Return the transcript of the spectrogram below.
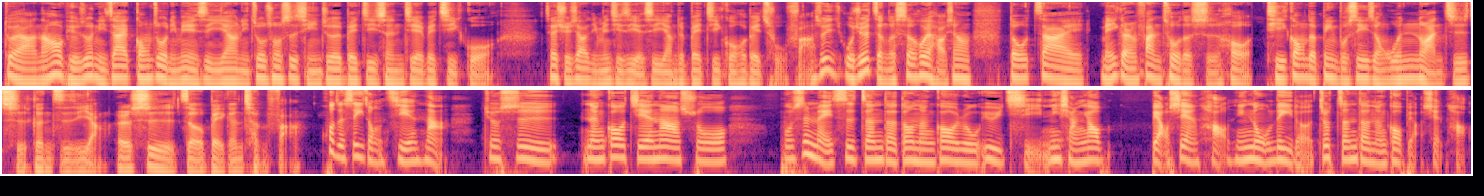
对啊，然后比如说你在工作里面也是一样，你做错事情就会被记申诫、被记过。在学校里面其实也是一样，就被记过会被处罚，所以我觉得整个社会好像都在每一个人犯错的时候，提供的并不是一种温暖、支持跟滋养，而是责备跟惩罚，或者是一种接纳，就是能够接纳说，不是每次真的都能够如预期，你想要表现好，你努力了就真的能够表现好。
